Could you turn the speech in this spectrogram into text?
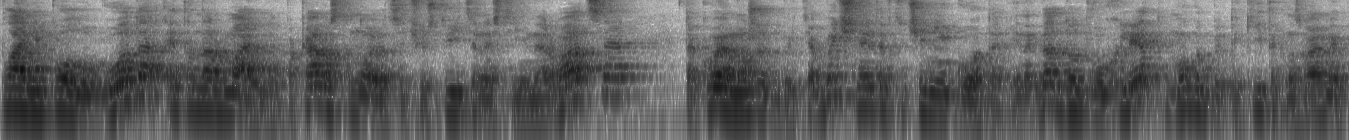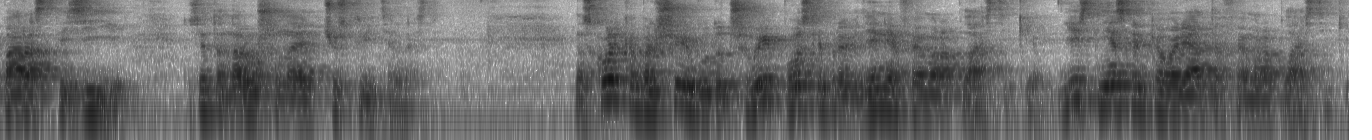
В плане полугода это нормально. Пока восстановится чувствительность и иннервация, такое может быть. Обычно это в течение года. Иногда до двух лет могут быть такие так называемые парастезии. То есть это нарушенная чувствительность. Насколько большие будут швы после проведения феморопластики? Есть несколько вариантов феморопластики.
